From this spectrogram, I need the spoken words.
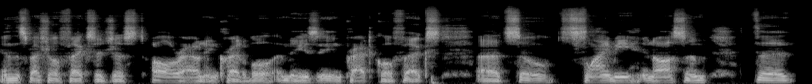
And the special effects are just all around incredible, amazing practical effects. Uh, so slimy and awesome the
